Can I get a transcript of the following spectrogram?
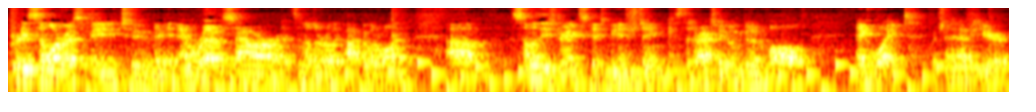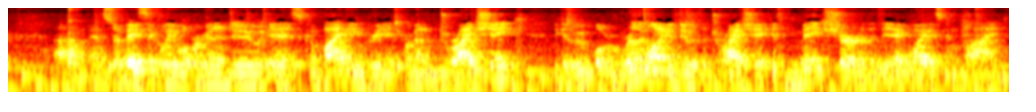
pretty similar recipe to maybe an amaretto sour. It's another really popular one. Um, some of these drinks get to be interesting because they're actually going to involve egg white, which I have here. Um, and so basically what we're going to do is combine the ingredients. We're going to dry shake because we, what we're really wanting to do with the dry shake is make sure that the egg white is combined.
